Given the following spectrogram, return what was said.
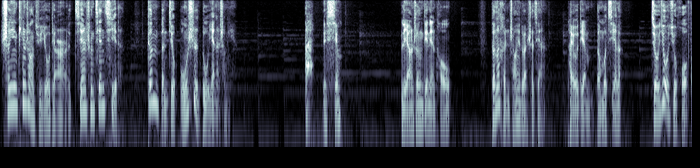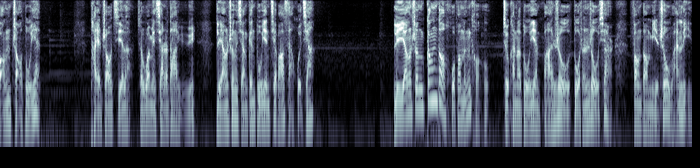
声音听上去有点尖声尖气的。根本就不是杜燕的声音。哎，行。李阳生点点头，等了很长一段时间，他有点等不及了，就又去伙房找杜燕。他也着急了，在外面下着大雨，李阳生想跟杜燕借把伞回家。李阳生刚到伙房门口，就看到杜燕把肉剁成肉馅放到米粥碗里，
